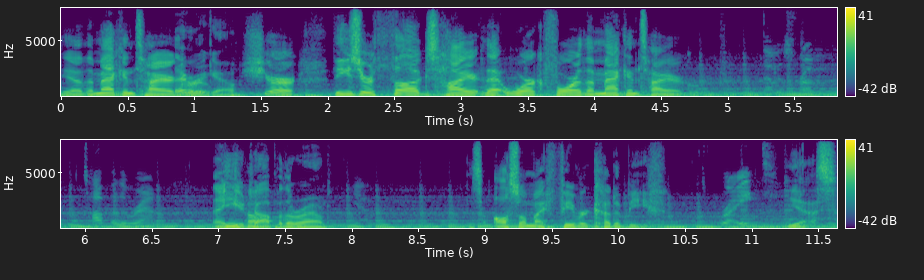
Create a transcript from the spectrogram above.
Yeah, the McIntyre There we group. go. Sure. These are thugs hired that work for the McIntyre group. That was from top of the round, Thank you, Yeehaw. top of the round. It's also my favorite cut of beef. right? Yes.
